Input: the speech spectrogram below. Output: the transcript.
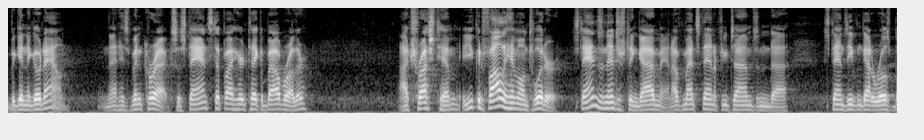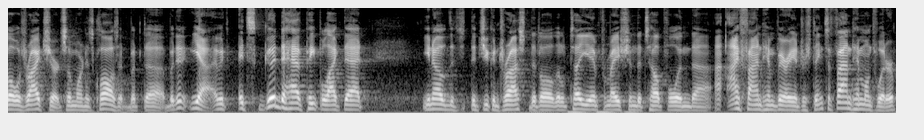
begin to go down. And that has been correct. So, Stan, step out here and take a bow, brother. I trust him. You can follow him on Twitter. Stan's an interesting guy, man. I've met Stan a few times, and uh, Stan's even got a Rose Bowl was right shirt somewhere in his closet. But, uh, but it, yeah, it, it's good to have people like that you know that, that you can trust that'll that'll tell you information that's helpful and uh, I, I, find him very interesting so find him on twitter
